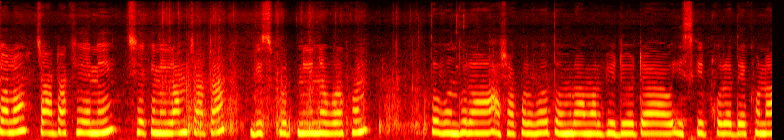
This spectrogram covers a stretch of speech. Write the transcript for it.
চলো, চাটা খেয়ে নিই। ছেঁকে নিলাম চাটা, বিস্কুট নিয়ে নেব এখন। তো বন্ধুরা, আশা করব তোমরা আমার ভিডিওটা স্কিপ করে দেখো না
